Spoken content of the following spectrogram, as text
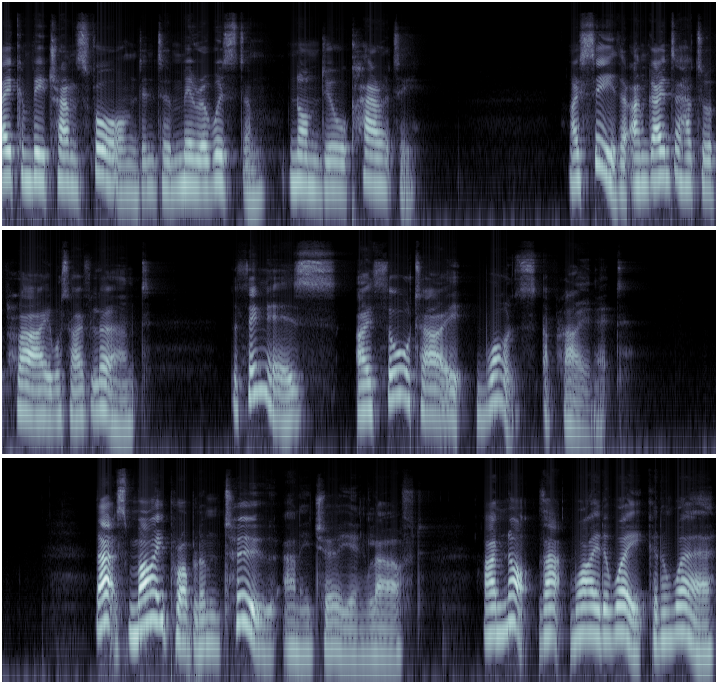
They can be transformed into mirror wisdom, non dual clarity. I see that I'm going to have to apply what I've learnt. The thing is, I thought I was applying it. That's my problem too, Annie Churying laughed. I'm not that wide awake and aware.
